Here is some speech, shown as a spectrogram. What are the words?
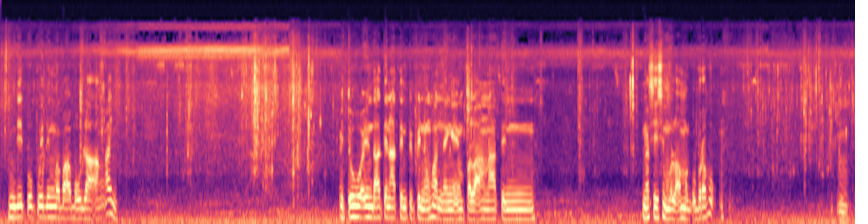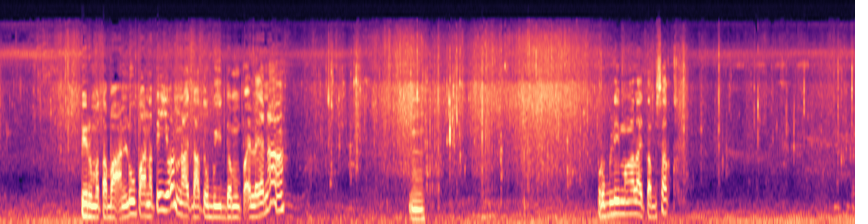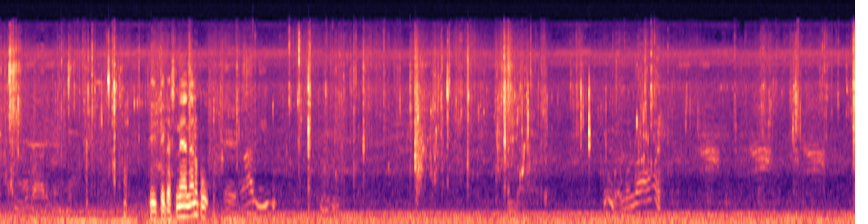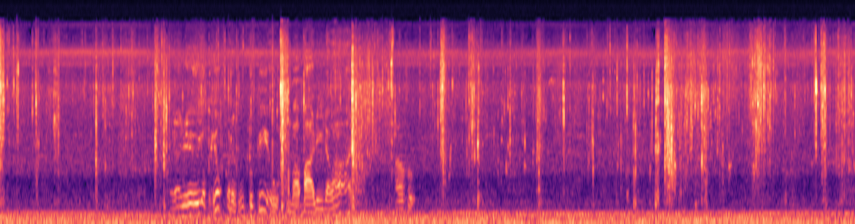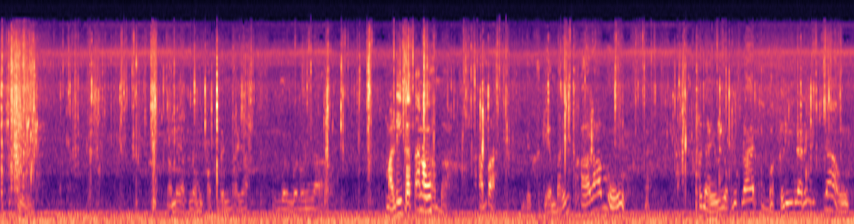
Hindi po pwedeng mababaw laang ay. Ito ay yung dati natin pipinuhan ay ngayon pala ang natin nasisimula ang mag-ubra po. Mm. Pero matabaan lupa na tiyo, ano, natubuyod mo pa ilayan na. ah. Mm. Problema nga lang, tabsak. Titigas na yan, ano po. Eh, lali. Wala ako eh. Ayan yung yuk-yuk, parang tupi oh. Mabali na nga ay. Oh. Mamaya ko na magpapaganda ya. Ganun-ganun lang. Maligat ano? Aba, Aba. pati ang barita, kala mo. Yung yuk-yuk lahat, bakli na rin na oh.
